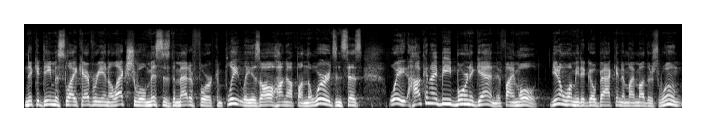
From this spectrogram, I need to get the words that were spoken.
Nicodemus, like every intellectual, misses the metaphor completely, is all hung up on the words and says, Wait, how can I be born again if I'm old? You don't want me to go back into my mother's womb.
